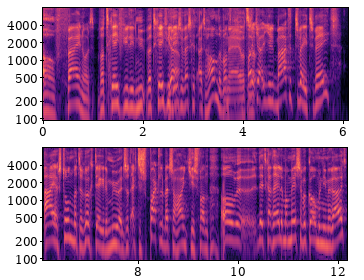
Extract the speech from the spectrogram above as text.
Oh, Feyenoord. Wat geven jullie nu? Wat geven jullie Ja. deze wedstrijd uit handen? Want, Nee, wat want je, maakte 2-2. Ajax stond met de rug tegen de muur en zat echt te spartelen met zijn handjes van... Oh, eh, dit gaat helemaal missen, we komen niet meer uit.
